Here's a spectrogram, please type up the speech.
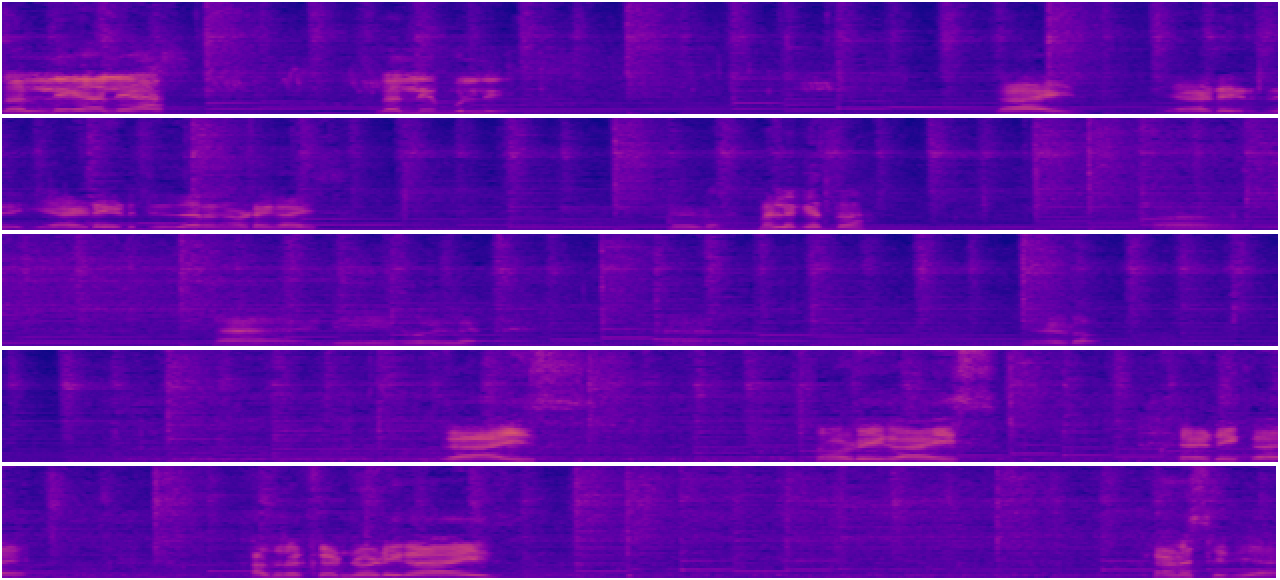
ಲಲ್ಲಿ ಅಲಿಯಾಸ್? ಲಲ್ಲಿ ಬುಲ್ಲಿ. ಗಾಯ್ಸ್ ಎರಡು ಹಿಡ್ದು ಎರಡು ಹಿಡ್ದಿದ್ದಾರೆ ನೋಡಿ ಗಾಯ್ಸ್ ಎರಡು. ಮೇಲಕ್ಕೆತ್ತ? ಹಾಂ. ಈಗ ಒಳ್ಳೆ. ಹಾಂ. ಎರಡು. ಗಾಯ್ಸ್ ನೋಡಿ ಗಾಯ್ಸ್ ಹೇಡಿಕಾಯಿ ಅದ್ರ ಕಣ್ಣು ನೋಡಿ ಗಾಯ್ಸ್ ಕಾಣಿಸ್ತಿದ್ಯಾ?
